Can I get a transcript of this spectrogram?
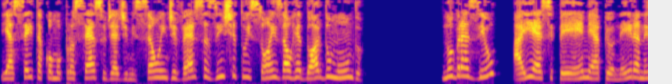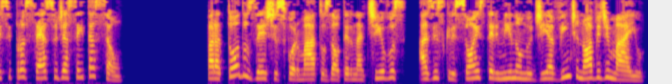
e aceita como processo de admissão em diversas instituições ao redor do mundo. No Brasil, a ISPM é a pioneira nesse processo de aceitação. Para todos estes formatos alternativos, as inscrições terminam no dia 29 de maio.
